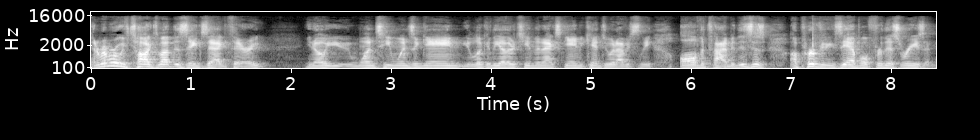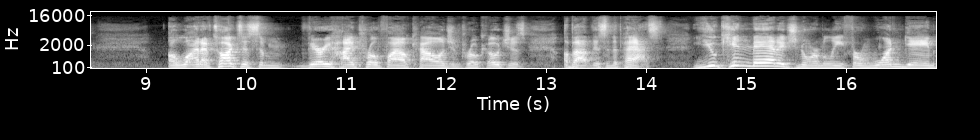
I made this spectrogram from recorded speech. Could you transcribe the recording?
And remember, we've talked about the zigzag theory. You know, you, one team wins a game, you look at the other team the next game. You can't do it, obviously, all the time. But this is a perfect example for this reason. A lot, I've talked to some very high profile college and pro coaches about this in the past. You can manage normally for one game,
